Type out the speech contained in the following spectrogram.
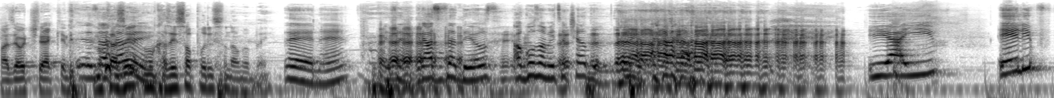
Fazer o check. né? Não casei, não casei só por isso não, meu bem. É, né? É, graças a Deus. Alguns momentos eu tinha dúvida. e aí, ele...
